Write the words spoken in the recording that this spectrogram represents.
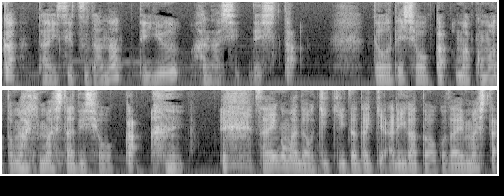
が大切だなっていう話でした。どうでしょうか？うまくまとまりましたでしょうか？最後までお聴きいただきありがとうございました。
